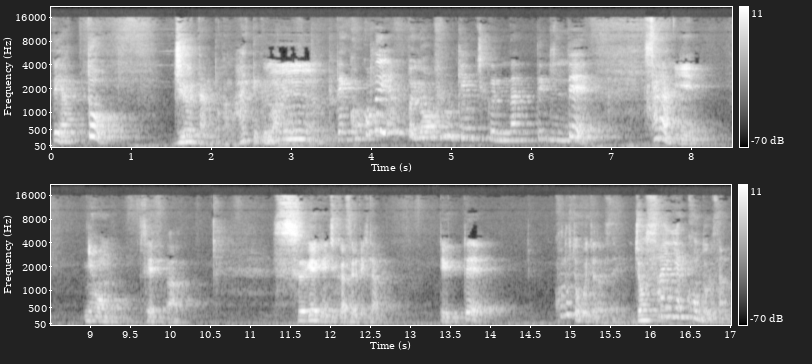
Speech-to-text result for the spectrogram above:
でやっと絨毯とかも入ってくるわけです。よ、でここでやっと洋風建築になってきて、さらに日本政府がすげえ建築家連れてきたって言ってこの人覚えてたんですね。ジョサイア・コンドルさん。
